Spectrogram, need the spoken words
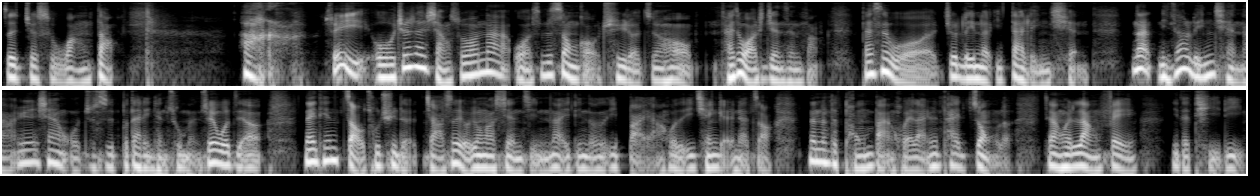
这就是王道啊！所以我就在想说，那我是不是送狗去了之后，还是我要去健身房，但是我就拎了一袋零钱。那你知道零钱呐？因为现在我就是不带零钱出门，所以我只要那一天找出去的，假设有用到现金，那一定都是一百啊或者一千给人家找。那那个铜板回来，因为太重了，这样会浪费你的体力。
